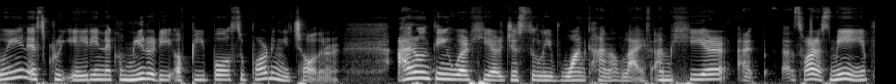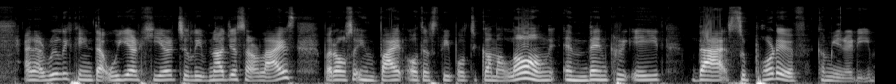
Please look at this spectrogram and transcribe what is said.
doing is creating a community of people supporting each other. I don't think we're here just to live one kind of life. I'm here, as far as me, and I really think that we are here to live not just our lives, but also invite other people to come along and then create that supportive community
